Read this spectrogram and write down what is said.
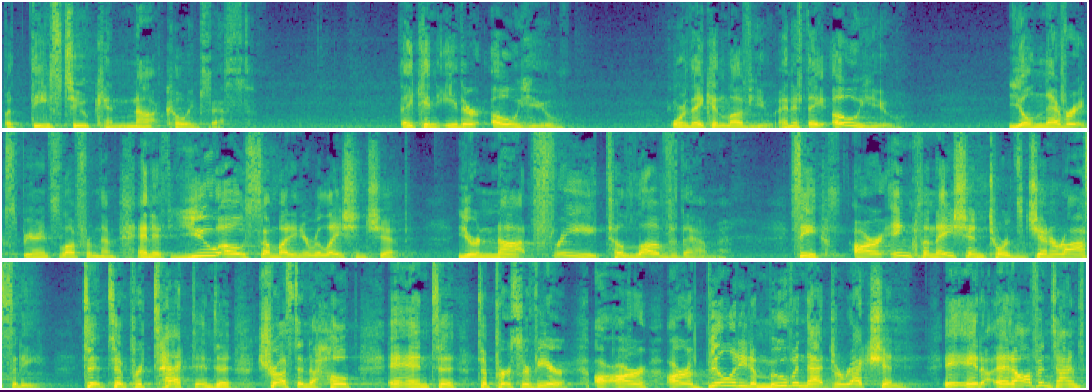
But these two cannot coexist. They can either owe you or they can love you. And if they owe you, you'll never experience love from them. And if you owe somebody in your relationship, you're not free to love them. See, our inclination towards generosity, to, to protect and to trust and to hope and to, to persevere, our, our, our ability to move in that direction it, it, it oftentimes,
